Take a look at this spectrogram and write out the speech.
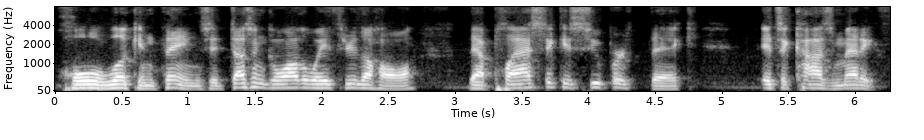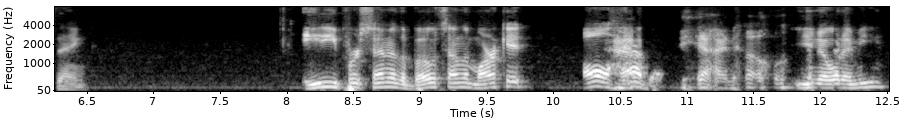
hole looking things. It doesn't go all the way through the hull. That plastic is super thick. It's a cosmetic thing. 80% of the boats on the market all have it. Yeah, I know. you know what I mean?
